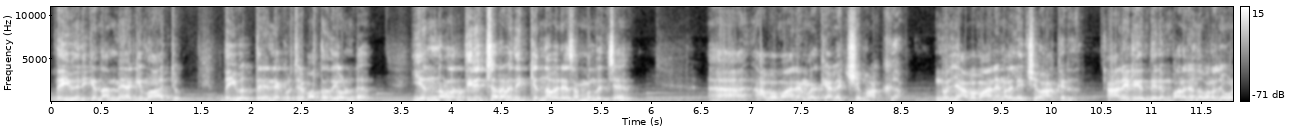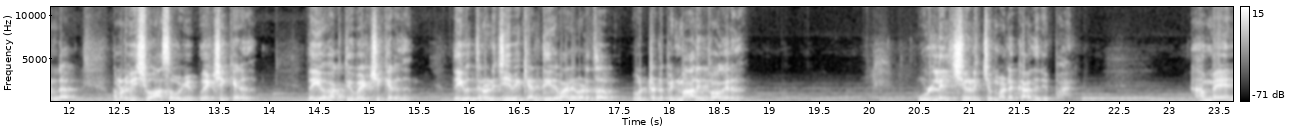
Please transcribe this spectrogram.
ദൈവം എനിക്ക് നന്മയാക്കി മാറ്റും. ദൈവത്തിന് എന്നെക്കുറിച്ചൊരു പദ്ധതിയുണ്ട്. എന്നുള്ള തിരിച്ചറിവ് നിൽക്കുന്നവരെ സംബന്ധിച്ച് അപമാനങ്ങളൊക്കെ അലക്ഷ്യമാക്കുക. എന്ന് പറഞ്ഞാൽ അപമാനങ്ങളെ ലക്ഷ്യമാക്കരുത്. ആരെങ്കിലും എന്തെങ്കിലും പറഞ്ഞെന്ന് പറഞ്ഞുകൊണ്ട് നമ്മൾ വിശ്വാസം ഉപേക്ഷിക്കരുത്. ദൈവഭക്തി ഉപേക്ഷിക്കരുത്. ദൈവത്തിനോട് ജീവിക്കാൻ തീരുമാനമെടുത്ത് വിട്ടിട്ട് പിന്മാറിപ്പോകരുത്. ഉള്ളിൽ ക്ഷീണിച്ചു മടുക്കാതിരിപ്പാൻ. അമേൻ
